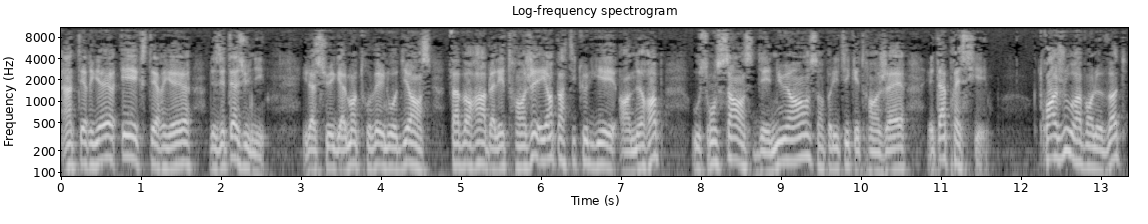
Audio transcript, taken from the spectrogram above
intérieurs et extérieurs des États-Unis. Il a su également trouver une audience favorable à l'étranger et en particulier en Europe où son sens des nuances en politique étrangère est apprécié. Trois jours avant le vote,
